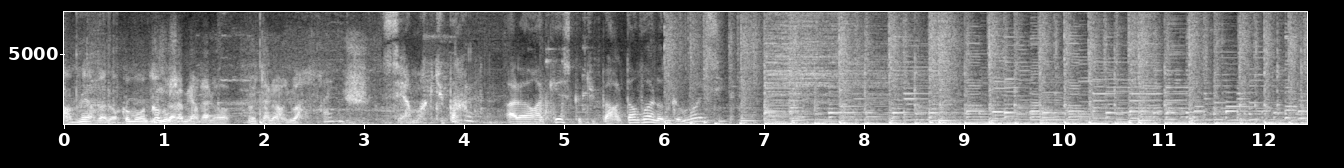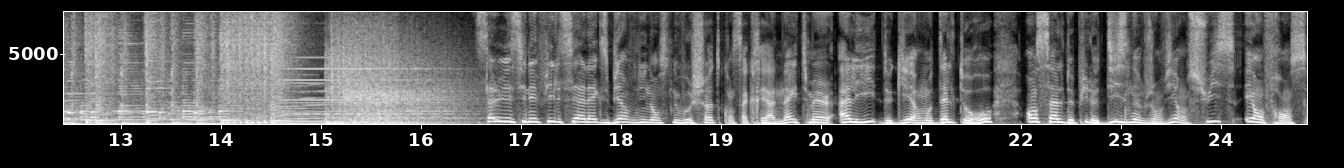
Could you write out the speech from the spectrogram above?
Ah merde alors, comment on dit Comment ça ça, merde alors? But alors, you are French. C'est à moi que tu parles. Alors à qui est-ce que tu parles? T'envoies un autre que moi ici? Salut les cinéphiles, c'est Alex, bienvenue dans ce nouveau shot consacré à Nightmare Alley de Guillermo del Toro, en salle depuis le 19 janvier en Suisse et en France.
